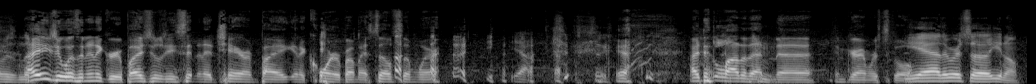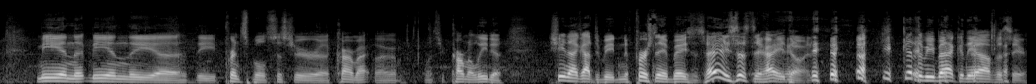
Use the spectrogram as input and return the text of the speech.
was in the, I usually wasn't in a group. I was usually sitting in a chair and by, in a corner by myself somewhere. yeah. yeah. I did a lot of that in, uh, in grammar school. Yeah, there was a you know, me and the me and the uh, the principal sister uh, Carma, uh, what's her Carmelita. She and I got to be in the first name basis. Hey, sister, how you doing? Good to be back in the office here.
